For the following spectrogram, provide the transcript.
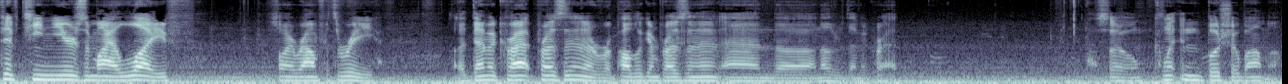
15 years of my life. I was only around for three. A Democrat president, a Republican president, and uh, another Democrat. So Clinton, Bush, Obama.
